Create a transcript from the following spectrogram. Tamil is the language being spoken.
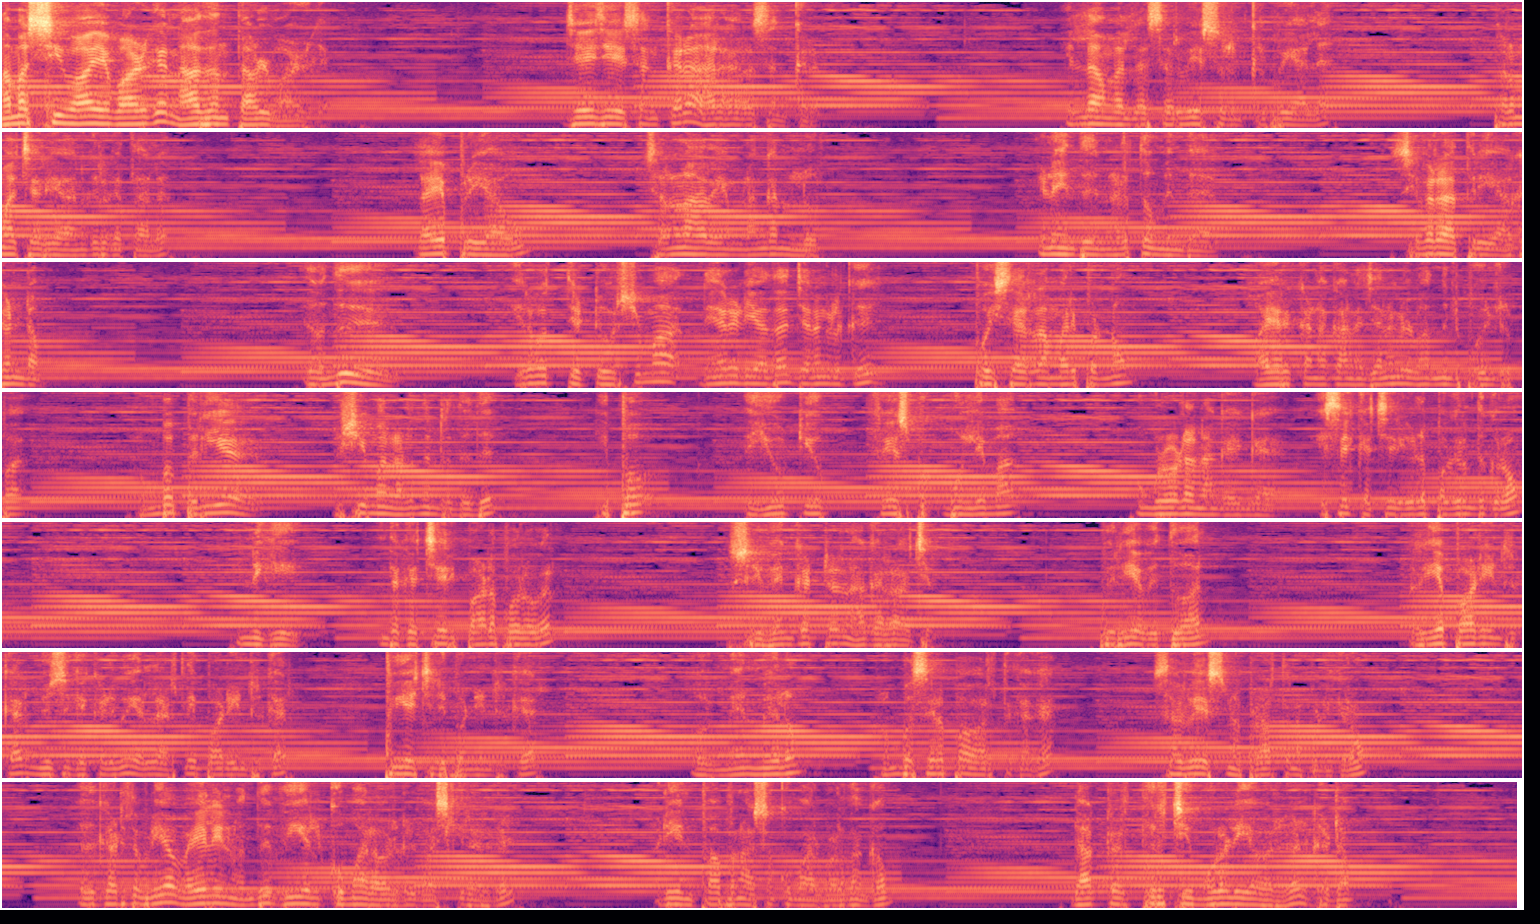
நமசிவாய வாழ்க நாதன் தாழ் வாழ்க. ஜெய ஜெய சங்கர சங்கர. எல்லாம் வல்ல சர்வேஸ்வரன் கிருப்பையால் பரமாச்சாரிய அனுகிரகத்தால் லயப்பிரியாவும் சரணாலயம் நங்கநல்லூர் இணைந்து நடத்தும் இந்த சிவராத்திரி அகண்டம். இது வந்து இருபத்தெட்டு வருஷமாக நேரடியாக தான் ஜனங்களுக்கு போய் சேர்ற மாதிரி பண்ணோம். ஆயிரக்கணக்கான ஜனங்கள் வந்துட்டு போயிட்டு இருப்பா ரொம்ப பெரிய விஷயமா நடந்துட்டு இருந்தது இப்போது இந்த யூடியூப் ஃபேஸ்புக் மூலியமாக உங்களோட நாங்கள் எங்கள் இசை கச்சேரிகளை பகிர்ந்துக்கிறோம். இன்னைக்கு இந்த கச்சேரி பாட போகிறவர் ஸ்ரீ வெங்கட்ட நாகராஜன். பெரிய வித்வான். நிறைய பாடின்னு இருக்கார் மியூசிக் அகாடமி எல்லா இடத்துலையும் பாடின்னு இருக்கார் பிஹெச்டி பண்ணிட்டு இருக்கார் ஒரு மேன்மேலும் ரொம்ப சிறப்பாக வரத்துக்காக சர்வேஸ்வனை பிரார்த்தனை பண்ணிக்கிறோம். அதுக்கு அடுத்தபடியாக வயலின் வந்து விஎல் குமார் அவர்கள் வாசிக்கிறார்கள். அடியன் பாபநாசகுமார் வரதங்கம் டாக்டர் திருச்சி முரளி அவர்கள் கடம்.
